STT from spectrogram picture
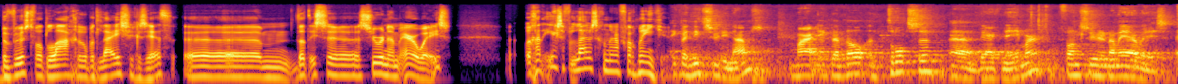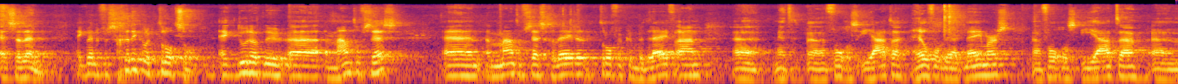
bewust wat lager op het lijstje gezet. Ehm, dat is eh, Suriname Airways. We gaan eerst even luisteren naar een fragmentje. Ik ben niet Surinaams, maar ik ben wel een trotse eh, werknemer van Suriname Airways, SLM. Ik ben er verschrikkelijk trots op. Ik doe dat nu eh, een maand of zes. En een maand of zes geleden trof ik een bedrijf aan eh, met eh, volgens IATA heel veel werknemers. Eh, volgens IATA eh,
